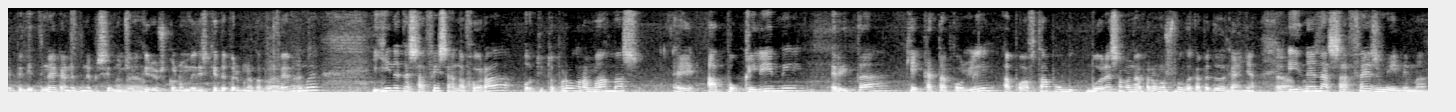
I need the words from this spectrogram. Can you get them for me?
επειδή την έκανε την επισήμανση ναι. ο κ. Οικονομίδη και δεν πρέπει να τα αποφεύγουμε, γίνεται σαφής αναφορά ότι το πρόγραμμά μας ε, αποκλίνει ρητά και κατά πολύ από αυτά που μπορέσαμε να εφαρμόσουμε το 2015-2019. Είναι ένα σαφές μήνυμα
